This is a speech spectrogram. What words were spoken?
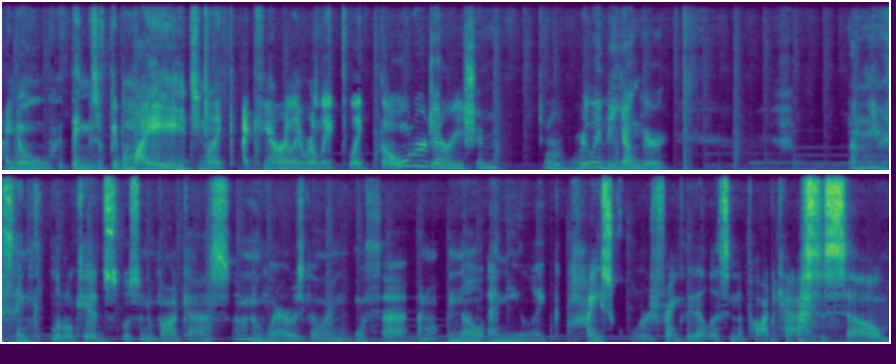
I know things of people my age, and like I can't really relate to like the older generation or really the younger. I don't even think little kids listen to podcasts. I don't know where I was going with that. I don't know any like high schoolers, frankly, that listen to podcasts. So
